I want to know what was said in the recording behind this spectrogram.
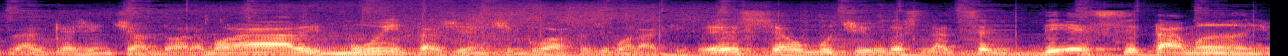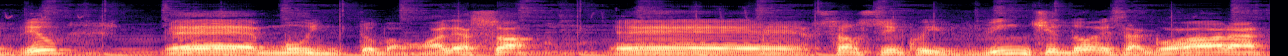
Cidade que a gente adora morar e muita gente gosta de morar aqui. Esse é o motivo da cidade ser desse tamanho, viu? É muito bom. Olha só, é, são 5h22 agora.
